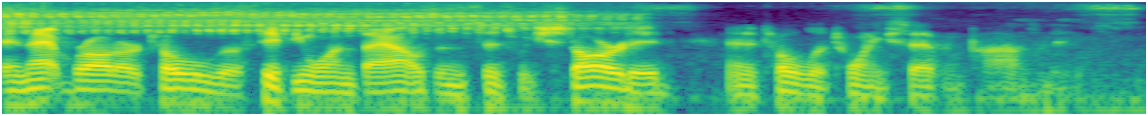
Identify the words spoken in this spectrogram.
and that brought our total to 51,000 since we started, and a total of 27 positives.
